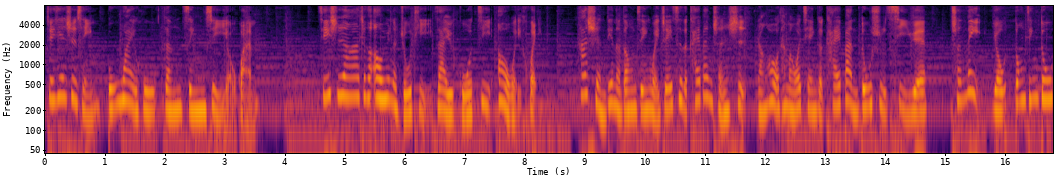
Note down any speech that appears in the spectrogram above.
这件事情不外乎跟经济有关。其实啊，这个奥运的主体在于国际奥委会，他选定了东京为这一次的开办城市，然后他们会签一个开办都市契约，成立由东京都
